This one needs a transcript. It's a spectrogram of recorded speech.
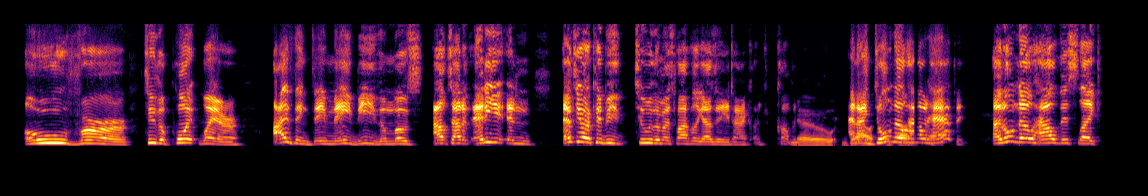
over to the point where I think they may be the most outside of Eddie and FTR could be two of the most popular guys in the entire country, company. No, and I don't know how it happened. I don't know how this like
